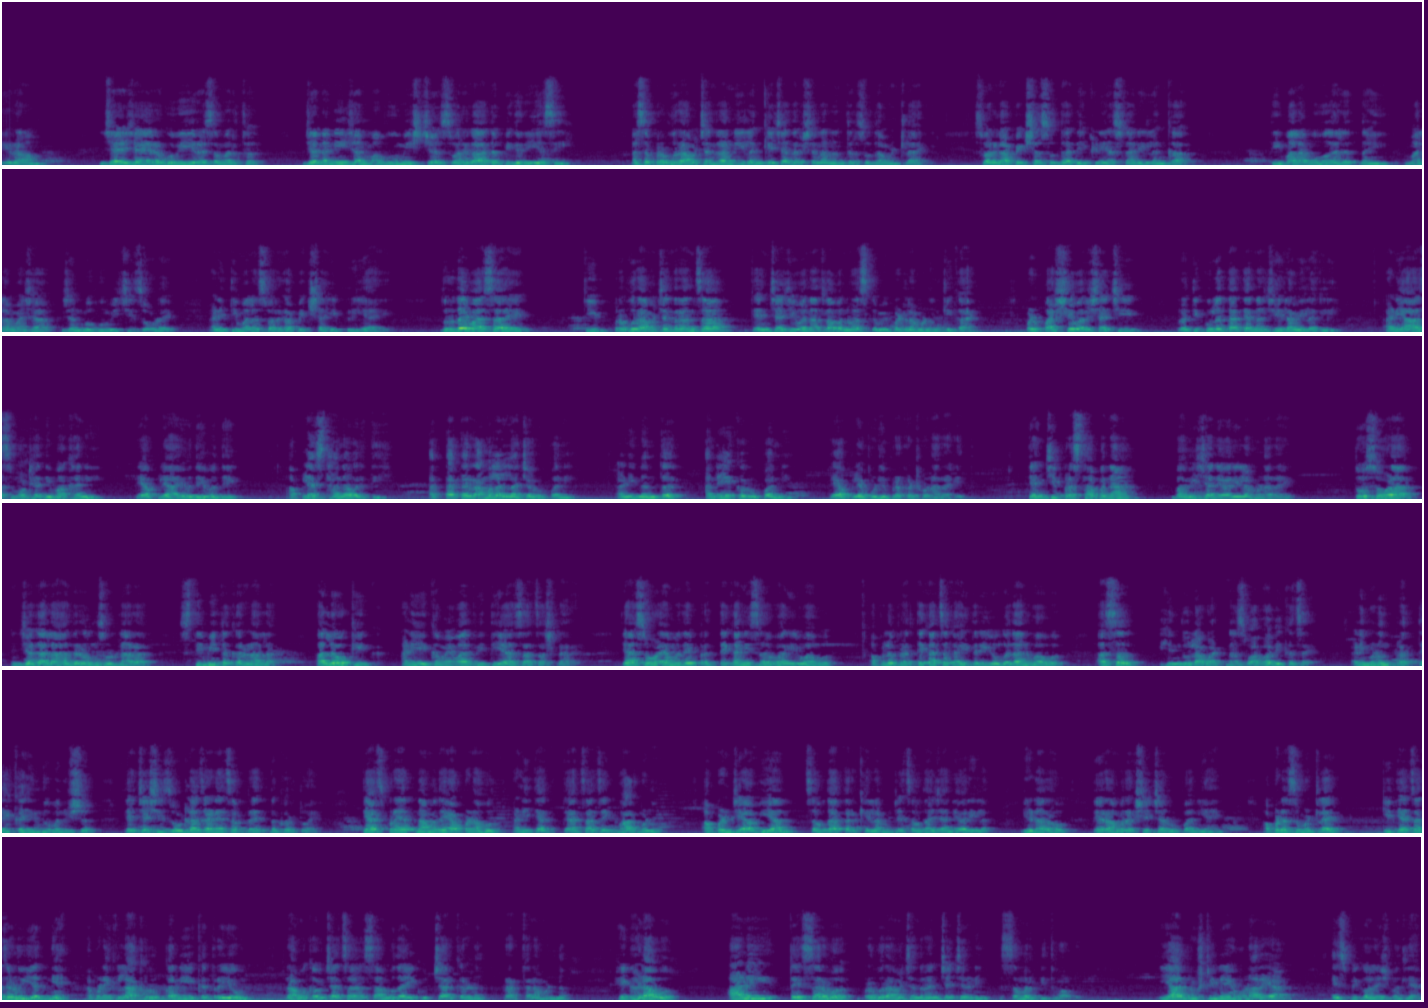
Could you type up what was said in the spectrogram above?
श्रीराम. जय जय रघुवीर समर्थ. जननी जन्मभूमीश्च स्वर्गादपि गरीयसी. असं प्रभू रामचंद्रांनी लंकेच्या दर्शनानंतर सुद्धा म्हटलं आहे स्वर्गापेक्षा सुद्धा देखणी असणारी लंका ती मला मोह घालत नाही. मला माझ्या जन्मभूमीचीच ओढ आहे आणि ती मला स्वर्गापेक्षाही प्रिय आहे. दुर्दैव असं आहे की प्रभू रामचंद्रांचा त्यांच्या जीवनातला वनवास कमी पडला म्हणून की काय? पण पाचशे वर्षाची प्रतिकूलता त्यांना झेलावी लागली. आणि आज मोठ्या दिमाखानी ते आपल्या अयोध्येमध्ये आपल्या स्थानावरती आत्ता तर रामलल्लाच्या रूपाने आणि नंतर अनेक रूपांनी ते आपल्यापुढे प्रकट होणार आहेत. त्यांची प्रस्थापना बावीस जानेवारीला होणार आहे. तो सोहळा जगाला हादरवून सोडणारा स्तिमित करणारा अलौकिक आणि एकमेवाद्वितीय असाच असणार आहे. त्या सोहळ्यामध्ये प्रत्येकाने सहभागी व्हावं आपलं प्रत्येकाचं काहीतरी योगदान व्हावं असं हिंदूला वाटणं स्वाभाविकच आहे. आणि म्हणून प्रत्येक हिंदू मनुष्य त्याच्याशी जोडला जाण्याचा प्रयत्न करतोय. त्याच प्रयत्नामध्ये आपण आहोत आणि त्या त्याचाच एक भाग म्हणून आपण जे अभियान चौदा तारखेला म्हणजे चौदा जानेवारीला घेणार आहोत ते रामरक्षेच्या रूपाने आहे. आपण असं म्हटलंय की त्याचा जणू यज्ञ आहे. आपण एक लाख लोकांनी एकत्र येऊन रामकवचाचा सामुदायिक उच्चार करणं प्रार्थना म्हणणं हे घडावं आणि ते सर्व प्रभू रामचंद्रांच्या चरणी समर्पित व्हावं. या दृष्टीने होणाऱ्या एस पी कॉलेजमधल्या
